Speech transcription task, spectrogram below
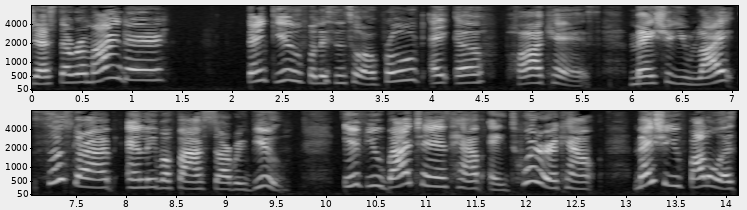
Just a reminder. Thank you for listening to Approved AF podcast. Make sure you like, subscribe, and leave a five star review. If you by chance have a Twitter account, make sure you follow us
